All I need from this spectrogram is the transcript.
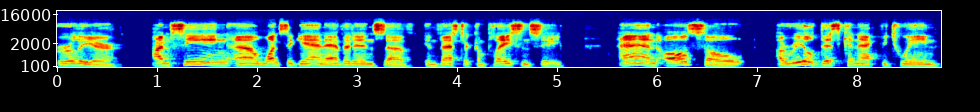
earlier, I'm seeing uh, once again evidence of investor complacency and also a real disconnect between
